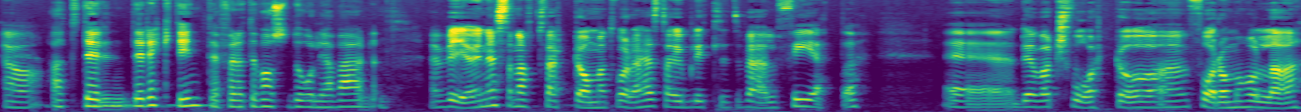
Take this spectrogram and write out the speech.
Ja. Att det, det räckte inte för att det var så dåliga värden. Vi har ju nästan haft tvärtom att våra hästar har ju blivit lite väl feta. Eh, det har varit svårt att få dem att hålla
